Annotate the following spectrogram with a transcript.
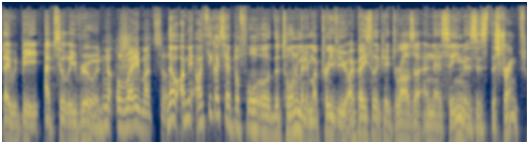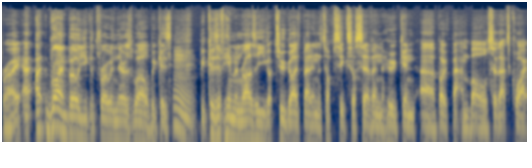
they would be absolutely ruined. No, very much so. No, I mean, I think I said before the tournament in my preview, I basically picked Raza and their seamers as the strength, right? I, I, Ryan Burl, you could throw in there as well because mm. because of him and Raza, you got two guys batting in the top six or seven who can uh, both bat and bowl. So that's quite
